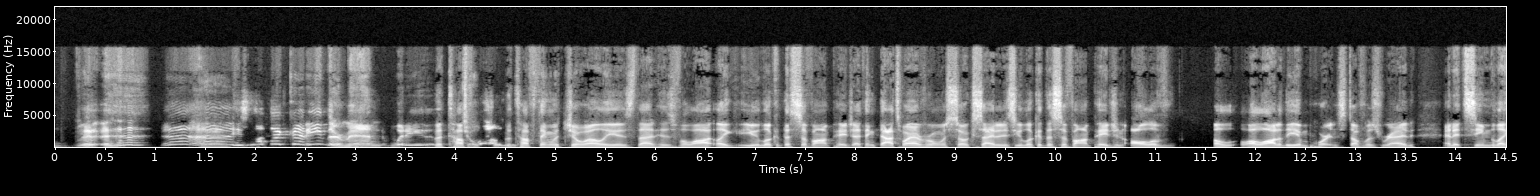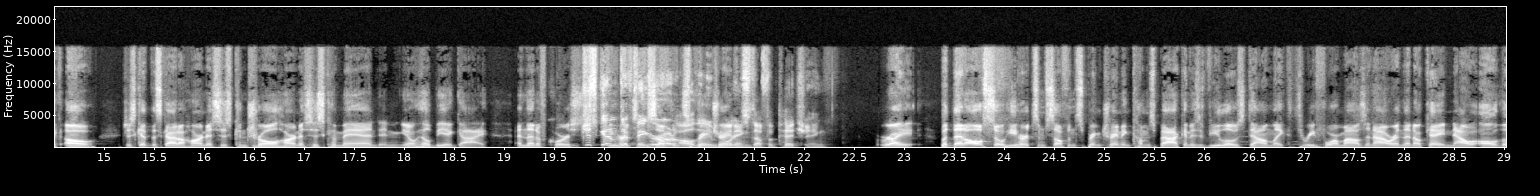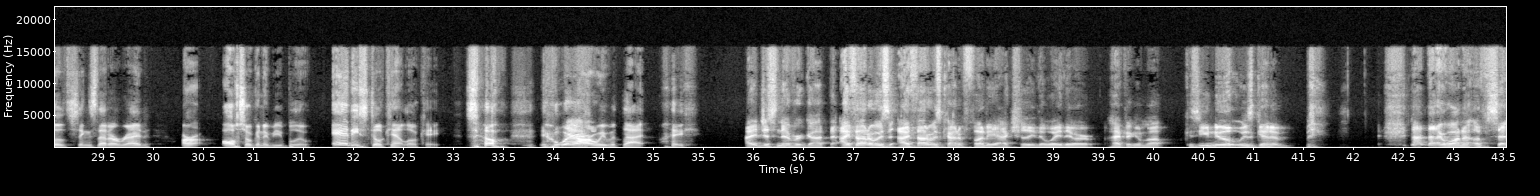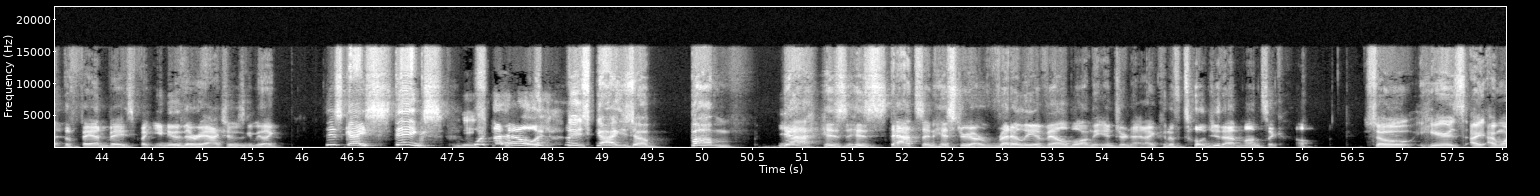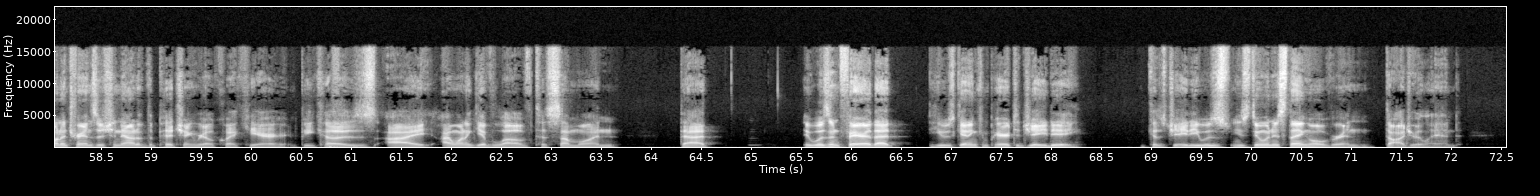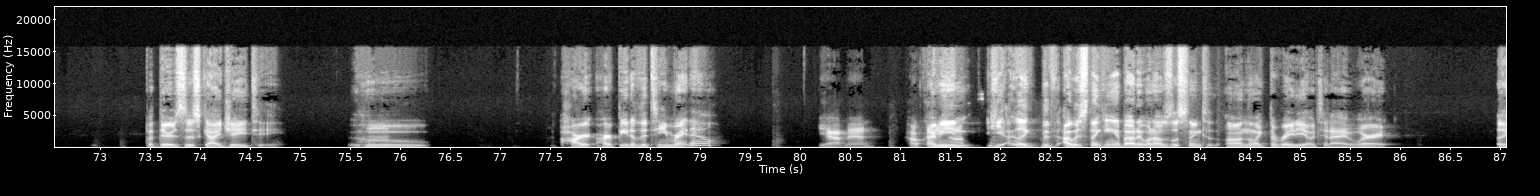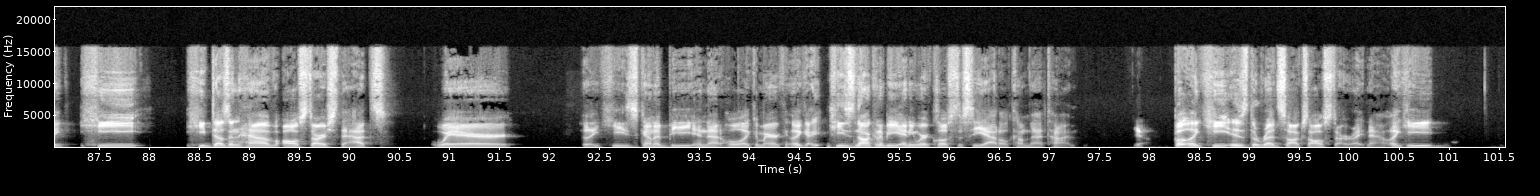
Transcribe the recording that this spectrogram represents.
uh, uh, uh, yeah. he's not that good either, man. What do you? The tough, Joely? the tough thing with Joely is that his velocity. Like you look at the Savant page, I think that's why everyone was so excited. Is you look at the Savant page and all of a, a lot of the important stuff was red, and it seemed like, oh, just get this guy to harness his control, harness his command, and you know he'll be a guy. And then of course, just get him to figure out all the important training. stuff of pitching. Right. But then also he hurts himself in spring training, comes back and his velo's down like three, four miles an hour. And then okay, now all those things that are red are also going to be blue. And he still can't locate. So where yeah. are we with that? Like I just never got that. I thought it was I thought it was kind of funny actually the way they were hyping him up because you knew it was gonna not that I want to upset the fan base, but you knew their reaction was gonna be like, This guy stinks. This, what the hell? this guy's a bum. Yeah, his his stats and history are readily available on the internet. I could have told you that months ago. So here's I, I want to transition out of the pitching real quick here because I I want to give love to someone that it wasn't fair that he was getting compared to JD because JD was he's doing his thing over in Dodger land. But there's this guy JT who mm. heart heartbeat of the team right now. Yeah, man. How I mean, not? he like the, I was thinking about it when I was listening to on like the radio today, where like he he doesn't have all star stats where like he's gonna be in that whole like American like he's not gonna be anywhere close to Seattle come that time. Yeah, but like he is the Red Sox all star right now. Like he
